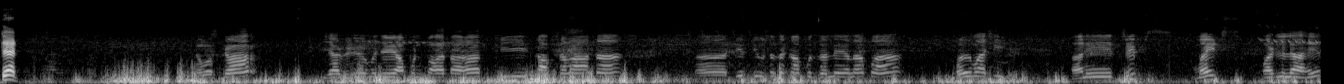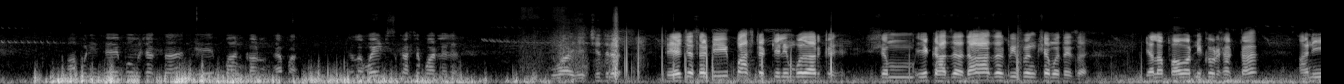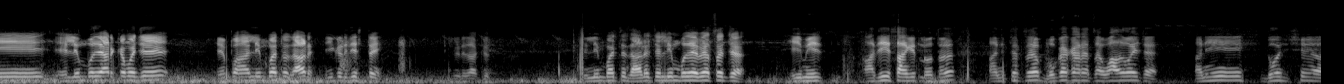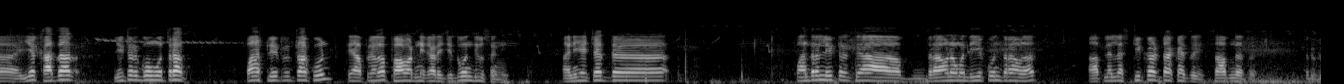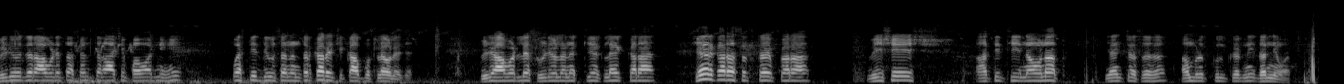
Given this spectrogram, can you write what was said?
त्यात नमस्कार. या व्हिडिओमध्ये आपण पाहत आहात की कापसाला आता तीस दिवसाचा कापूस झाला याला पहा फळमाशी आणि ट्रिप्स माइट्स पाडलेल्या आहेत. आपण इथे पाहू शकता हे पान काढून ह्या पान. त्याला माइट्स कसे पाडलेले आहेत? किंवा हे छिद्र तर ह्याच्यासाठी पाच टक्के लिंबोदार शं एक हजार दहा हजार पी क्षमतेचा याला फवारणी करू शकता. आणि हे लिंबोदार म्हणजे हे पहा लिंबाचं झाड इकडे दिसतंय. इकडे दाखव. हे लिंबाच्या झाडाच्या लिंब व्यासाच्या. हे मी आधी सांगितलं होतं. आणि त्याचं भोगा करायचा वाळवायचा आणि दोनशे एक हजार लिटर गोमूत्रात पाच लिटर टाकून ते आपल्याला फवारणी करायची दोन दिवसांनी. आणि याच्यात पंधरा लिटर त्या द्रावणामध्ये एकूण द्रावणात आपल्याला स्टिकर टाकायचं आहे साबणाचं. तर व्हिडिओ जर आवडत असेल तर अशी फवारणी ही पस्तीस दिवसानंतर करायची कापूस लावल्याच्या व्हिडिओ आवडल्यास व्हिडिओला नक्की एक लाईक करा शेअर करा सबस्क्राईब करा. विशेष अतिथी नवनाथ यांच्यासह अमृत कुलकर्णी धन्यवाद.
